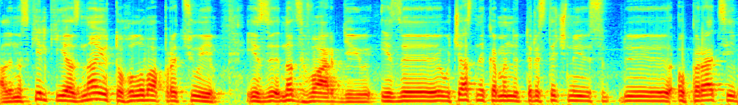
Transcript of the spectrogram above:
Але наскільки я знаю, то голова працює із Нацгвардією, із е, учасниками антитерористичної с- е, операції,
